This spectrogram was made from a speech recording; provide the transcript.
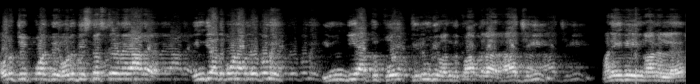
ஒரு ட்ரிப் வந்து ஒரு பிசினஸ் தேவையாக. இந்தியாவுக்கு போனார் எப்பவுமே. இந்தியாவுக்கு போய் திரும்பி வந்து பாக்குறார் ஹாஜி மனைவியையும் காணல.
